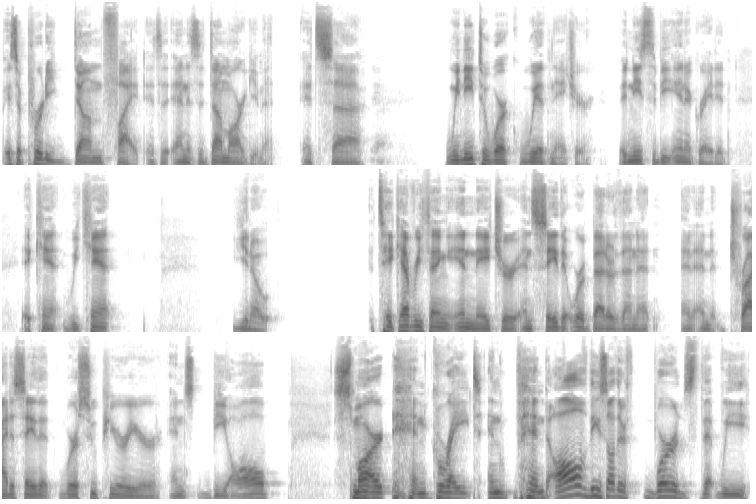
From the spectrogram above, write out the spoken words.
is a pretty dumb fight. It's a, and it's a dumb argument. It's uh, we need to work with nature. It needs to be integrated. It can't. We can't. You know, take everything in nature and say that we're better than it, and and try to say that we're superior and be all smart and great and and all of these other words that we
